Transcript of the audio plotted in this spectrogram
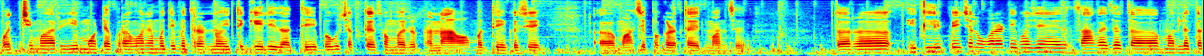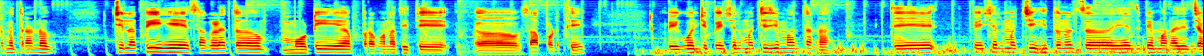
मच्छीमार ही मोठ्या प्रमाणामध्ये मित्रांनो इथे केली जाते. बघू शकता समोर नावामध्ये कसे मासे पकडत आहेत माणसं. तर इथली स्पेशल व्हरायटी म्हणजे सांगायचं तर म्हणलं तर मित्रांनो चिलापी हे सगळ्यात मोठी प्रमाणात इथे सापडते. बेगवनची स्पेशल मच्छी जी म्हणता ना ते स्पेशल मच्छी इथूनच हेच भीमा काठेतून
